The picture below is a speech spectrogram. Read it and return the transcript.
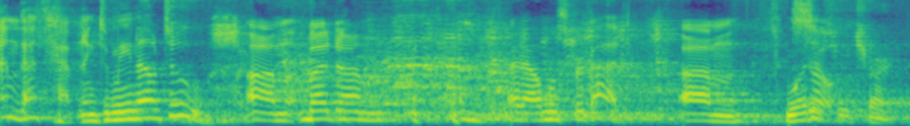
and that's happening to me now too. Um, but um, I almost forgot. Um, what so, is your chart?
